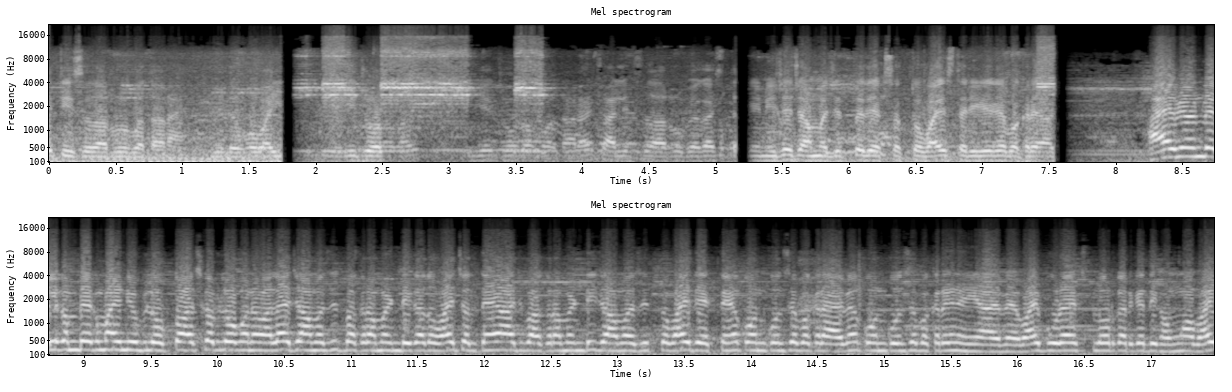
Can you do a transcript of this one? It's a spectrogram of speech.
भाई तीस हज़ार रुपये बता रहे हैं। ये देखो भाई, ये भी जोड़ा भाई, ये जोड़ा बता रहा है, चालीस हज़ार रुपये का इस तरीके नीचे जामा मस्जिद पे देख सकते हो भाई, इस तरीके के बकरे आज hi everyone welcome back my new blog तो आज का ब्लॉग होने वाला है जामा मस्जिद बकरा मंडी का। तो भाई चलते हैं आज बकरा मंडी, जामा मस्जिद तो भाई देखते हैं कौन कौन से बकरे आए हैं कौन कौन से बकरे नहीं आए हैं। भाई पूरा एक्सप्लोर करके दिखाऊँगा भाई।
